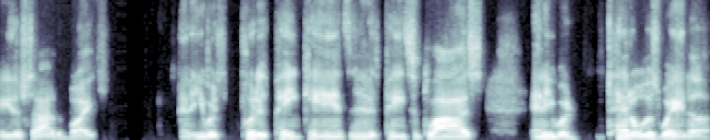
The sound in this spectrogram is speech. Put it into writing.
on either side of the bike. And he would put his paint cans in, his paint supplies, and he would pedal his way to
